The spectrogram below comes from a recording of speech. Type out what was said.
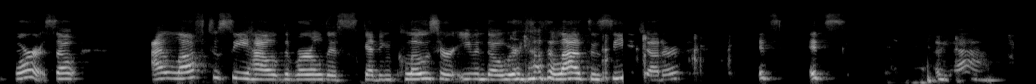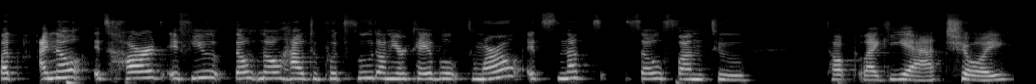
before. So I love to see how the world is getting closer, even though we're not allowed to see each other. It's it's yeah, but I know it's hard if you don't know how to put food on your table tomorrow. It's not so fun to talk like, yeah, Choi,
